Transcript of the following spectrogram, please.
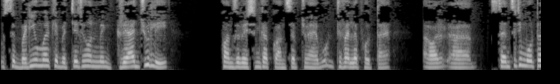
اس سے بڑی عمر کے بچے جو ان میں گریجولی کنزرویشن کا کانسیپٹ جو ہے وہ ڈیولپ ہوتا ہے اور سینسری موٹر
